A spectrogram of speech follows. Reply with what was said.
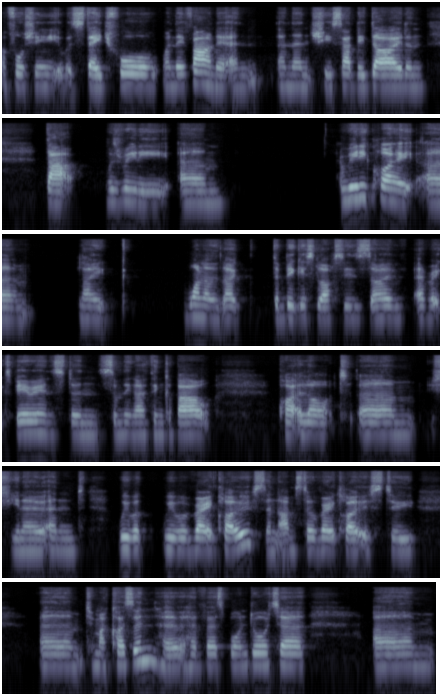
unfortunately it was stage four when they found it and and then she sadly died and that was really um really quite um like one of like the biggest losses I've ever experienced and something I think about quite a lot. Um you know and we were we were very close and I'm still very close to um to my cousin her her firstborn daughter. Um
